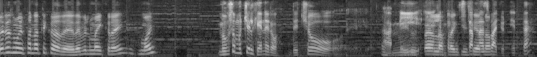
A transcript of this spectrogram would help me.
¿Tú eres muy fanático de Devil May Cry, Moy? Me gusta mucho el género. De hecho, a mí la me gusta más Bayonetta.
